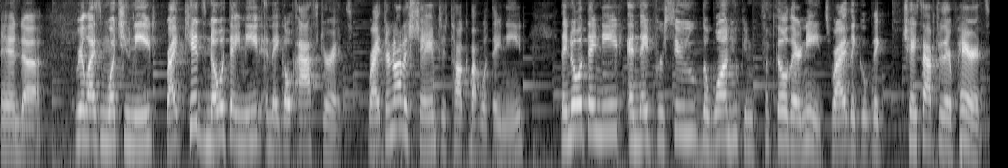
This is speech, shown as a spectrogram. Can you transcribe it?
and uh realizing what you need, right? Kids know what they need and they go after it, right? They're not ashamed to talk about what they need. They know what they need and they pursue the one who can fulfill their needs, right? They go they chase after their parents.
